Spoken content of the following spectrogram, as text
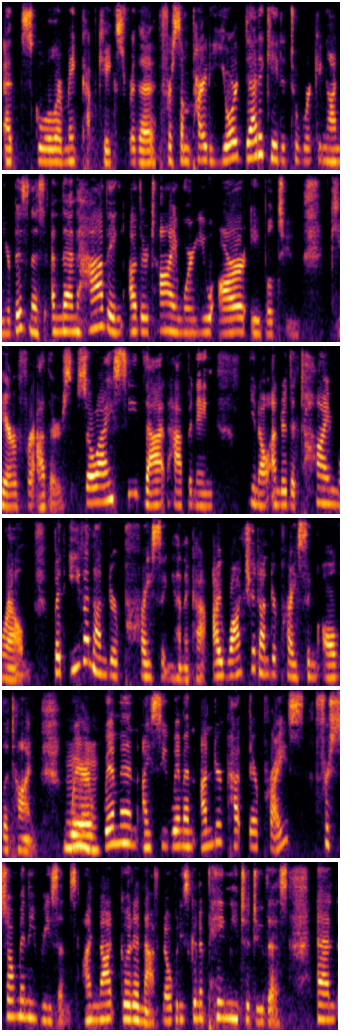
at school or make cupcakes for the for some party. You're dedicated to working on your business and then having other time where you are able to care for others. So I see that happening you know, under the time realm, but even under pricing, Henneke, I watch it under pricing all the time, mm. where women, I see women undercut their price for so many reasons. I'm not good enough. Nobody's going to pay me to do this. And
